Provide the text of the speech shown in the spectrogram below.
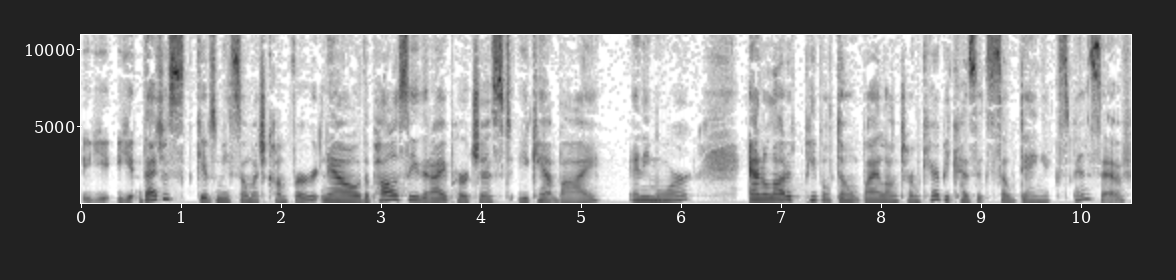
y- y- that just gives me so much comfort. Now, the policy that I purchased, you can't buy anymore. And a lot of people don't buy long term care because it's so dang expensive.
